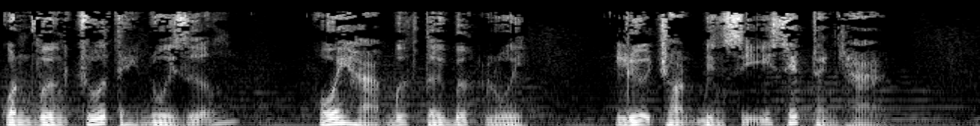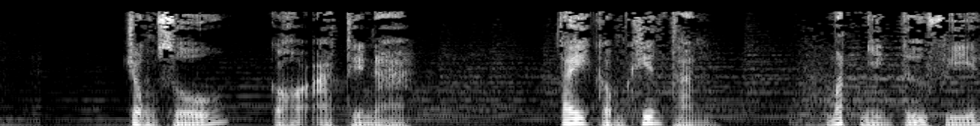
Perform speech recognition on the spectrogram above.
quân vương chúa tể nuôi dưỡng, hối hả bước tới bước lui, lựa chọn binh sĩ xếp thành hàng. Trong số có Athena, tay cầm khiên thần, mắt nhìn tứ phía.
